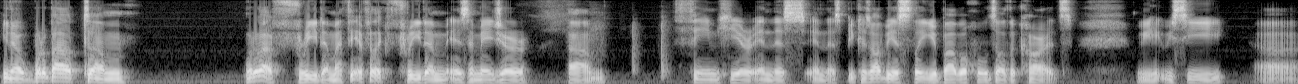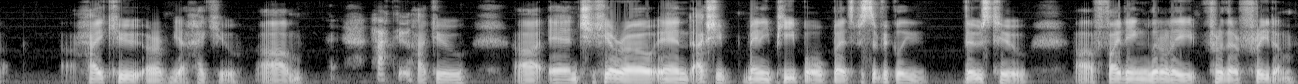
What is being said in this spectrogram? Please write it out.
you know, what about um, what about freedom? I think I feel like freedom is a major um, theme here in this in this because obviously Yubaba holds all the cards. We we see uh, Haiku, or yeah, Haiku, um, Haku, Haku, uh, and Chihiro, and actually many people, but specifically those two, uh, fighting literally for their freedom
